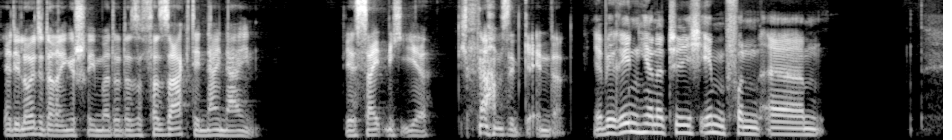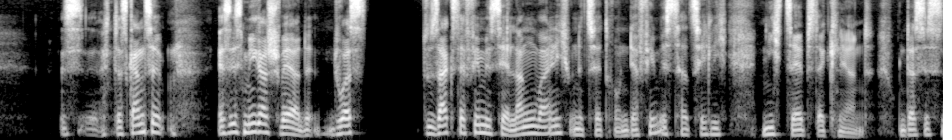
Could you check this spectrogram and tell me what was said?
er die Leute da reingeschrieben hat oder so versagt den. Nein, nein. Ihr seid nicht ihr. Die Namen sind geändert. Ja, wir reden hier natürlich eben von ähm, es, das Ganze, es ist mega schwer. Du hast du sagst, der Film ist sehr langweilig und etc. Und der Film ist tatsächlich nicht selbsterklärend. Und das ist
